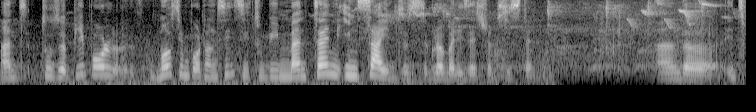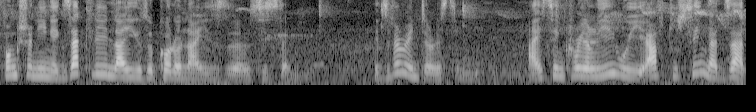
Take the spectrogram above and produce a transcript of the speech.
And to the people, most important thing is to be maintained inside this globalization system. And uh, it's functioning exactly like the colonized uh, system. It's very interesting. I think really we have to think at that.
